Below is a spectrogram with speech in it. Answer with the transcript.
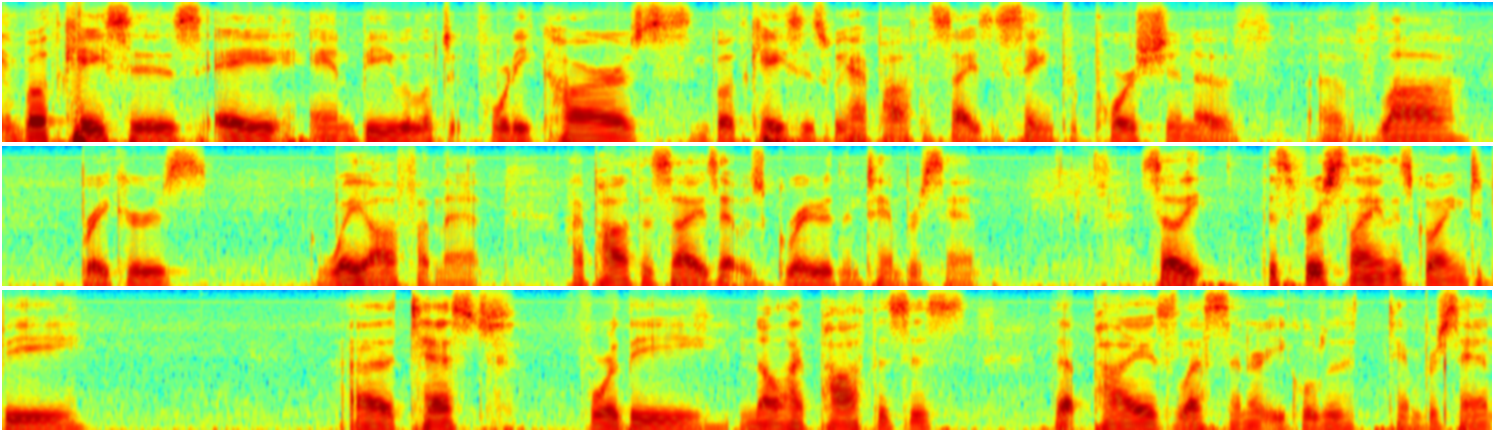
Uh, in both cases, A and B, we looked at 40 cars. In both cases, we hypothesized the same proportion of, of law breakers. Way off on that. Hypothesized that was greater than 10%. So this first line is going to be a test for the null hypothesis that pi is less than or equal to 10%.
